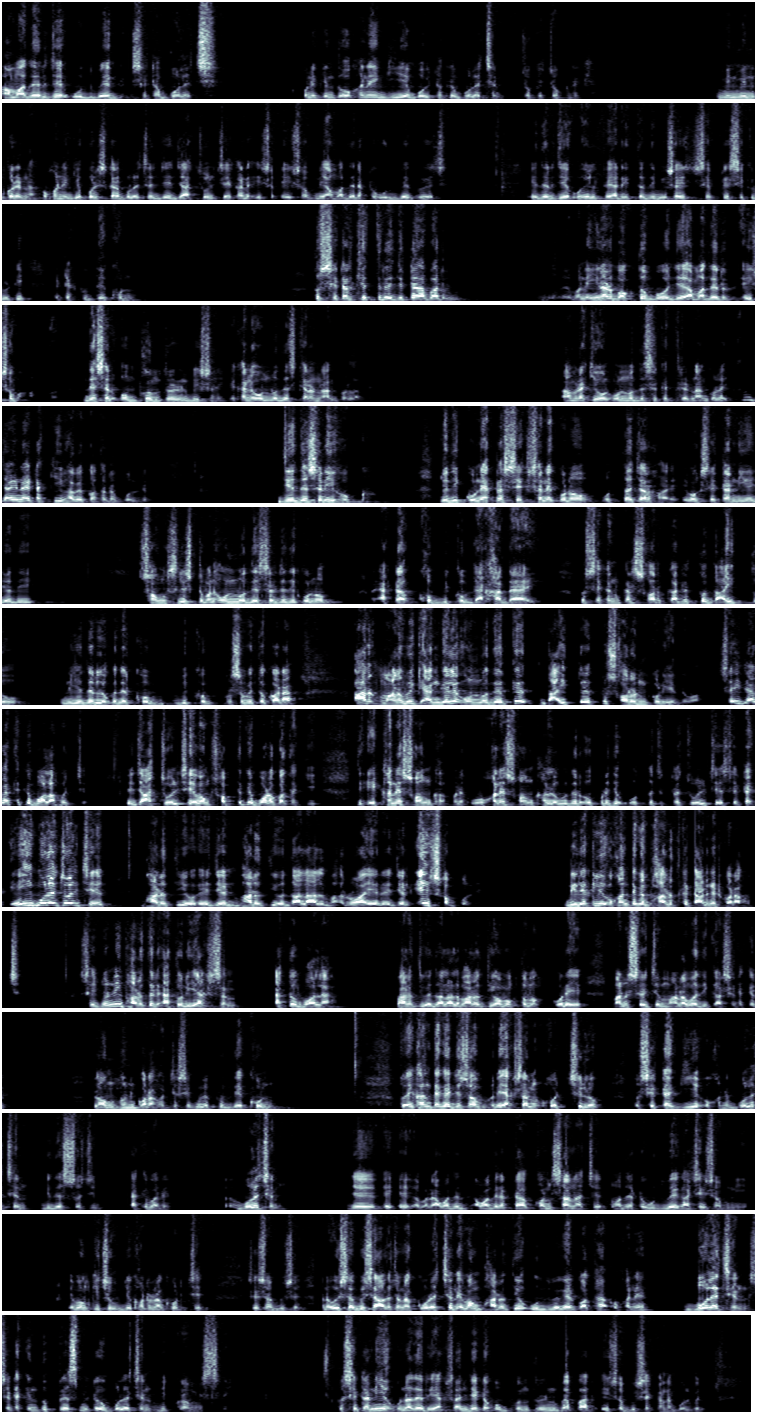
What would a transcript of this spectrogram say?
আমাদের যে উদ্বেগ সেটা বলেছি। উনি কিন্তু ওখানে গিয়ে বৈঠকে বলেছেন চোখে চোখ রেখে। মিনমিন করে না। ওখানে গিয়ে পরিষ্কার বলেছেন যে, যা চলছে এখানে এইসব- নিয়ে আমাদের একটা উদ্বেগ রয়েছে। এদের যে ওয়েলফেয়ার ইত্যাদি বিষয় সেফটি সিকিউরিটি এটা একটু দেখুন। তো সেটার ক্ষেত্রে যেটা আবার মানে ইনার বক্তব্য যে, আমাদের এইসব দেশের অভ্যন্তরীণ বিষয়, এখানে অন্য দেশ কেন নাক গলাবে? আমরা কি অন্য দেশের ক্ষেত্রে নাক গলাই? আমি জানি না এটা কীভাবে কথাটা বললেন। যে দেশেরই হোক যদি কোনো একটা সেকশনে কোনো অত্যাচার হয় এবং সেটা নিয়ে যদি সংশ্লিষ্ট মানে অন্য দেশের যদি কোনো একটা ক্ষোভ বিক্ষোভ দেখা দেয়, তো সেখানকার সরকারের তো দায়িত্ব নিজেদের লোকেদের ক্ষোভ বিক্ষোভ প্রশমিত করা আর মানবিক অ্যাঙ্গেলে অন্যদেরকে দায়িত্ব একটু স্মরণ করিয়ে দেওয়া। সেই জায়গা থেকে বলা হচ্ছে যে যা চলছে এবং সব থেকে বড় কথা কি? যে এখানে সংখ্যা মানে ওখানে সংখ্যালঘুদের ওপরে যে অত্যাচারটা চলছে সেটা এই বলে চলছে ভারতীয় এজেন্ট ভারতীয় দালাল রয়ের এজেন্ট এইসব বলে। ডিরেক্টলি ওখান থেকে ভারতকে টার্গেট করা হচ্ছে। সেই জন্যই ভারতের এত রিয়াকশন এত বলা। ভারতীয় দালাল, ভারতীয় অমক তমক করে মানুষের যে মানবাধিকার সেটাকে লঙ্ঘন করা হচ্ছে, সেগুলো একটু দেখুন। তো এখান থেকে যেসব রিয়াকশন হচ্ছিল, তো সেটা গিয়ে ওখানে বলেছেন বিদেশ সচিব, একেবারে। বলেছেন যে, এ- আমাদের আমাদের একটা কনসার্ন আছে, আমাদের একটা উদ্বেগ আছে এইসব নিয়ে। এবং কিছু যে ঘটনা ঘটছে সেসব বিষয়ে। মানে ওইসব বিষয়ে আলোচনা করেছেন এবং ভারতীয় উদ্বেগের কথা ওখানে বলেছেন, সেটা কিন্তু প্রেস মিটেও বলেছেন বিক্রম মিশ্রী। তো সেটা নিয়ে ওনাদের রিয়াকশন যে এটা অভ্যন্তরীণ ব্যাপার, এইসব বিষয়ে এখানে বলবেন।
